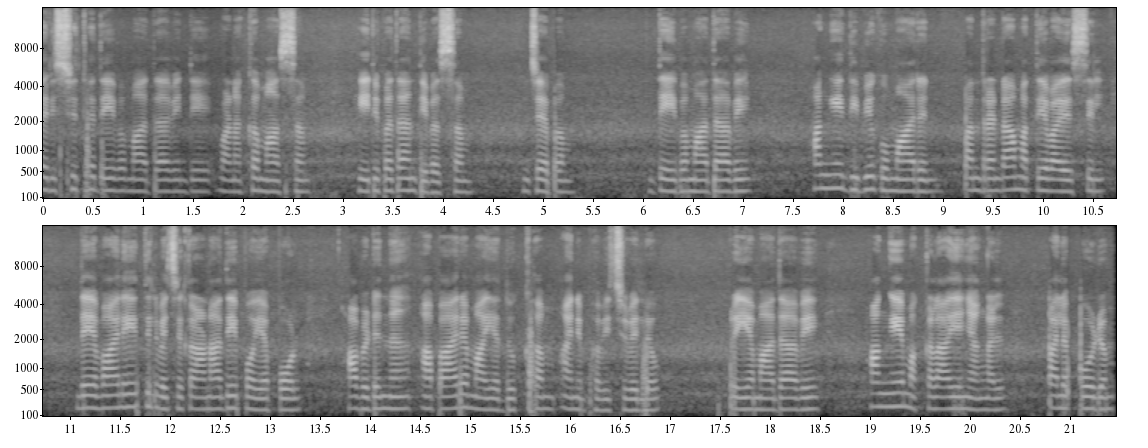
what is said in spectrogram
പരിശുദ്ധ ദേവമാതാവിന്റെ വണക്കമാസം ഇരുപതാം ദിവസം ജപം. ദേവമാതാവെ അങ്ങേ ദിവ്യകുമാരൻ പന്ത്രണ്ടാമത്തെ വയസ്സിൽ ദേവാലയത്തിൽ വെച്ച് കാണാതെ പോയപ്പോൾ അവിടുന്ന് അപാരമായ ദുഃഖം അനുഭവിച്ചുവല്ലോ. പ്രിയമാതാവേ അങ്ങേ മക്കളായ ഞങ്ങൾ പലപ്പോഴും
